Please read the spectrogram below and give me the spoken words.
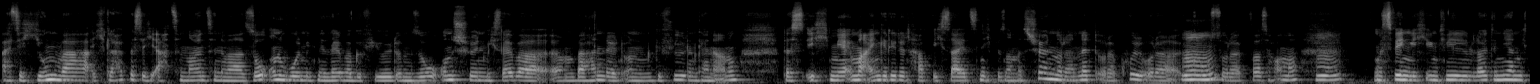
als ich jung war, ich glaube bis ich 18, 19 war, so unwohl mit mir selber gefühlt und so unschön mich selber ähm, behandelt und gefühlt und keine Ahnung, dass ich mir immer eingeredet habe, ich sei jetzt nicht besonders schön oder nett oder cool oder mhm. groß oder was auch immer. Mhm. Weswegen ich irgendwie Leute nie an mich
